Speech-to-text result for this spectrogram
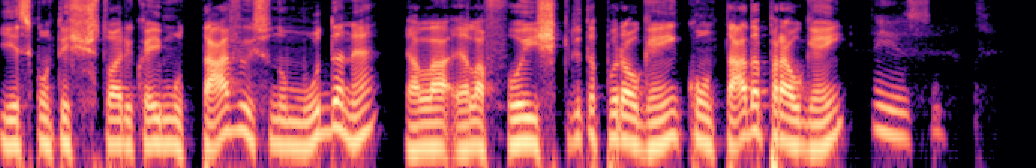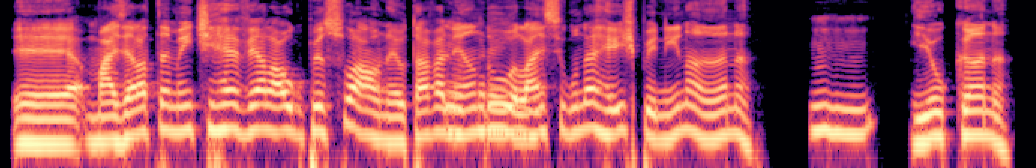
e esse contexto histórico é imutável, isso não muda, né? Ela, ela foi escrita por alguém, contada para alguém, Isso. É, mas ela também te revela algo pessoal, né? Eu tava Eu lendo creio. lá em Segunda Reis, Penina, Ana Uhum. e Eucana.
